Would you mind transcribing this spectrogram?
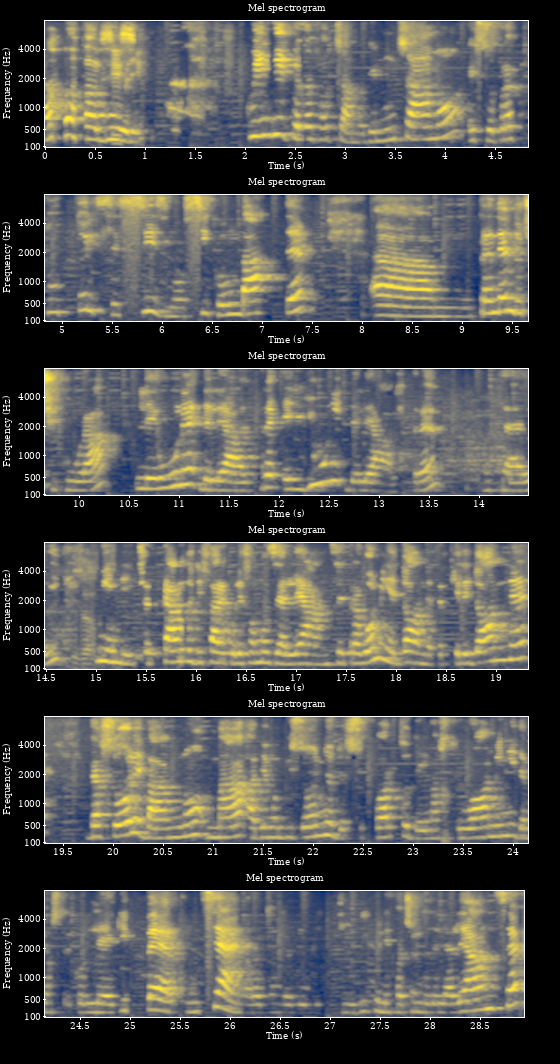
proprio auguri. Sì, sì. Quindi cosa facciamo? Denunciamo e soprattutto il sessismo si combatte uh, prendendoci cura le une delle altre e gli uni delle altre. Ok? Esatto. Quindi cercando di fare quelle famose alleanze tra uomini e donne, perché le donne da sole vanno, ma abbiamo bisogno del supporto dei nostri uomini, dei nostri colleghi per insieme raggiungere gli obiettivi, quindi facendo delle alleanze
